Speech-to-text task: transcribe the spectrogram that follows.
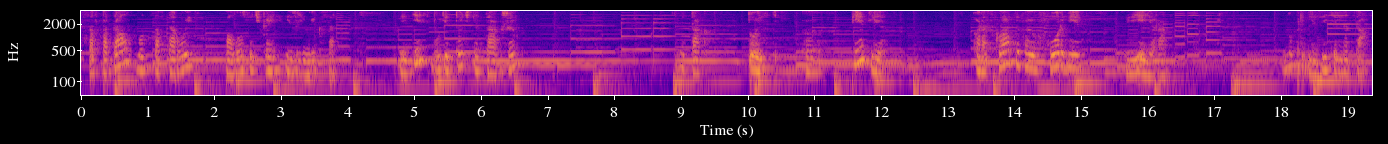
совпадал вот со второй полосочкой из люрекса. И здесь будет точно так же. Вот так. То есть э, петли раскладываю в форме веера ну, приблизительно так.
